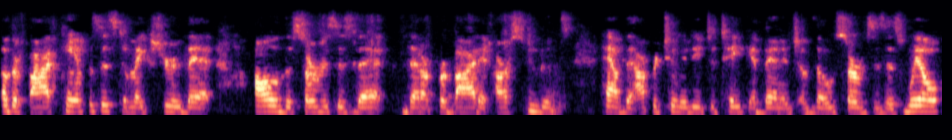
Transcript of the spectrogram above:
other five campuses to make sure that all of the services that, that are provided, our students have the opportunity to take advantage of those services as well.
